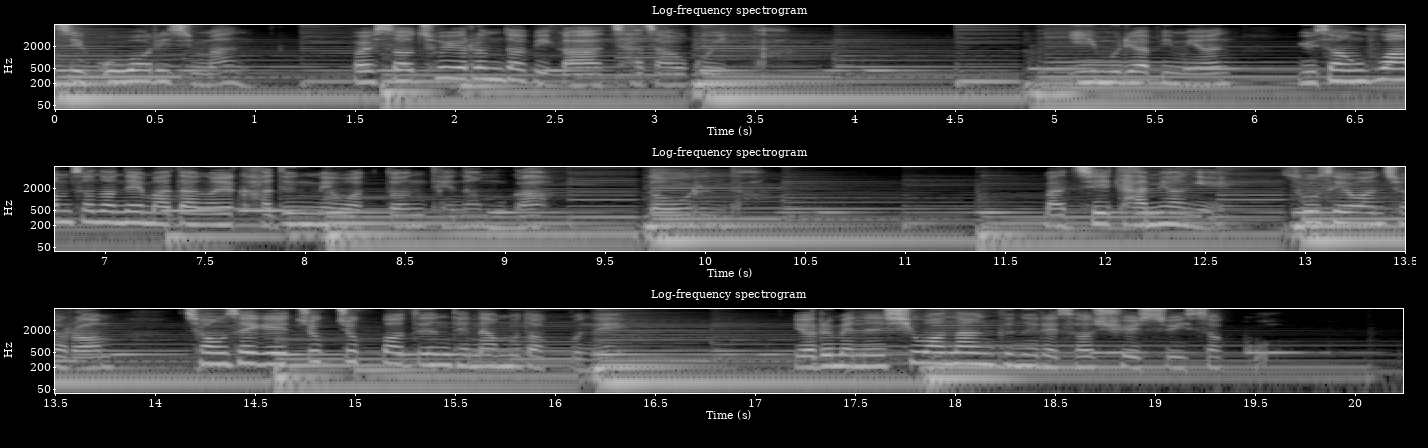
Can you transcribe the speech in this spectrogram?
아직 5월이지만 벌써 초여름 더비가 찾아오고 있다. 이 무렵이면 유성 후암 선언의 마당을 가득 메웠던 대나무가 떠오른다. 마치 담양의 소세원처럼 청색에 쭉쭉 뻗은 대나무 덕분에 여름에는 시원한 그늘에서 쉴 수 있었고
